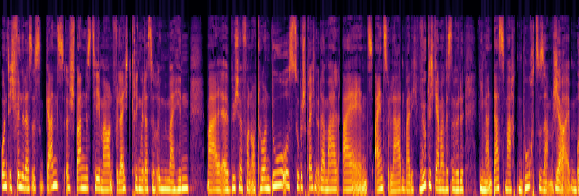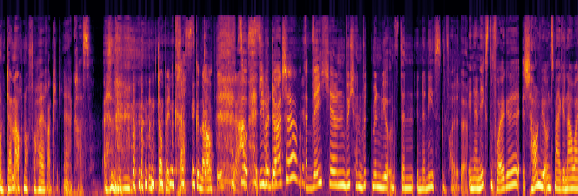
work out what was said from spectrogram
und ich finde, das ist ein ganz äh, spannendes Thema und vielleicht kriegen wir das doch irgendwie mal hin, mal äh, Bücher von Autoren-Duos zu besprechen oder mal eins einzuladen, weil ich wirklich gerne mal wissen würde, wie man das macht, ein Buch zusammenschreiben. Ja, und dann auch noch verheiratet. Ja, krass. Also, doppelt krass, genau. Doppelt krass. So, liebe Dörte, welchen Büchern widmen wir uns denn in der nächsten Folge? In der nächsten Folge schauen wir uns mal genauer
